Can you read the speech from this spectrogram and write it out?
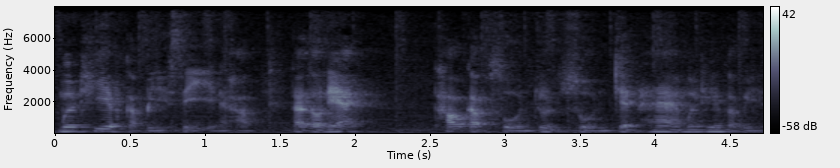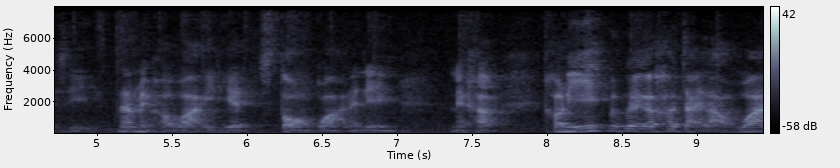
เมื่อเทียบกับ BTC นะครับ แต่ตอนนี้เท่ากับ 0.075 เมื่อเทียบกับ BTC นั่นหมายความว่า ETH strong กว่านั่นเองนะครับ คราวนี้เพื่อนๆก็เข้าใจแล้วว่า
